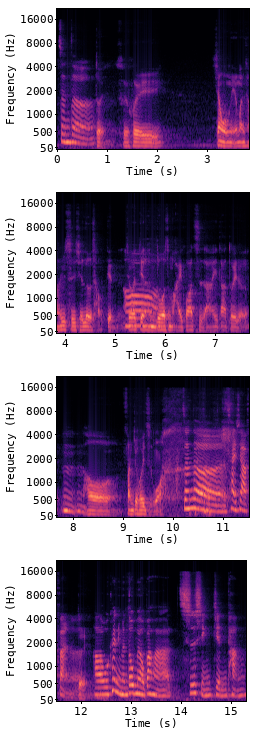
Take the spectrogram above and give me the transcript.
真的。对，所以会。像我们也蛮常去吃一些热炒店的，就会点很多什么海瓜子啊，一大堆的，嗯嗯，然后饭就会一直挖，真的菜下饭了。对，好了，我看你们都没有办法吃行减糖，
